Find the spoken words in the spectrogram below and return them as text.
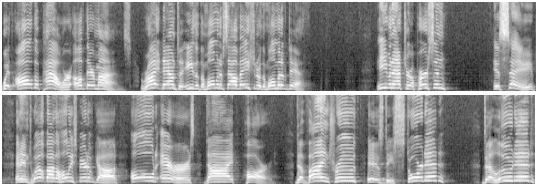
with all the power of their minds, right down to either the moment of salvation or the moment of death. Even after a person is saved and indwelt by the Holy Spirit of God, old errors die hard. Divine truth is distorted, diluted,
